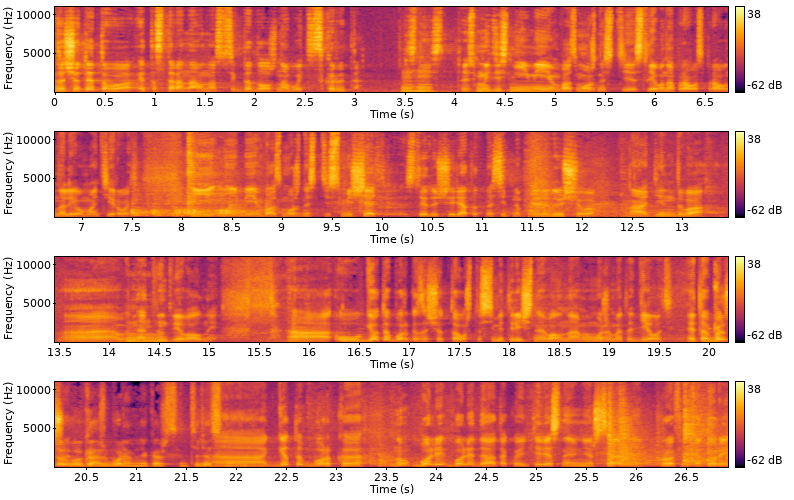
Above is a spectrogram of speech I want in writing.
За счет этого эта сторона у нас всегда должна быть скрыта. Здесь. То есть мы здесь не имеем возможности слева направо, справа налево монтировать. И не имеем возможности смещать следующий ряд относительно предыдущего на один-два, э, на одну-две волны. А, у Гетеборга за счет того, что симметричная волна, мы можем это делать. Это большой- был, конечно, более, мне кажется, интересно. а, Гетеборг, э, ну, более, более, да, такой интересный универсальный профиль, который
